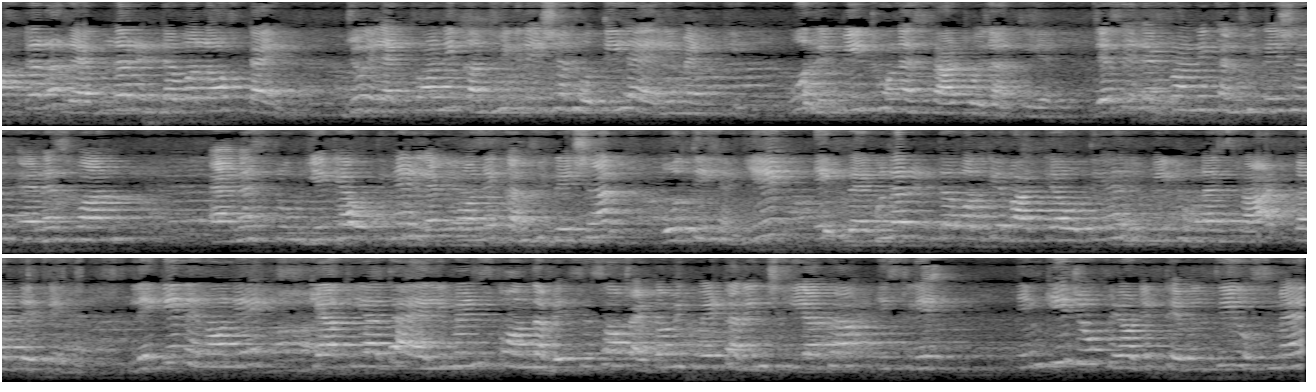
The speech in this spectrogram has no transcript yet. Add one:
after a regular interval of time जो इलेक्ट्रॉनिक कन्फिग्रेशन होती है एलिमेंट की वो रिपीट होना स्टार्ट हो जाती है। जैसे electronic configuration n s one n s two ये क्या होती है? इलेक्ट्रॉनिक कन्फिग्रेशन होती है। ये एक रेगुलर इंटरवल के बाद क्या होती है? रिपीट होना स्टार्ट कर देते हैं। लेकिन इन्होंने क्या किया था? एलिमेंट्स को on the basis of atomic weight arrange किया था। इसलिए इनकी जो पीरियोडिक टेबल थी उसमें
